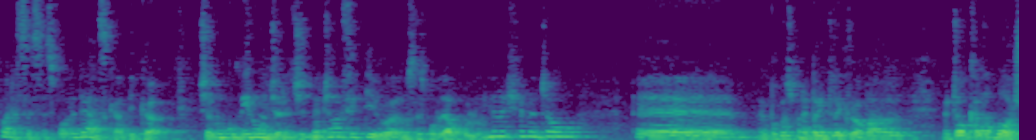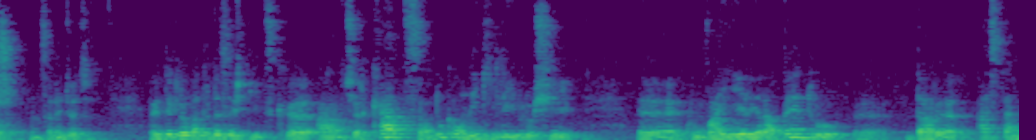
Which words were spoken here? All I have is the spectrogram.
Fără să se spovedească. Adică cel mult cu mirungere. Deci mergeau efectiv, nu se spovedeau cu lumile și mergeau, e, după cum spune Părintele Cleopa, mergeau ca la borș. Înțelegeți? Părintele Cleopa trebuie să știți că a încercat să aducă un echilibru și e, cumva el era pentru, e, dar asta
